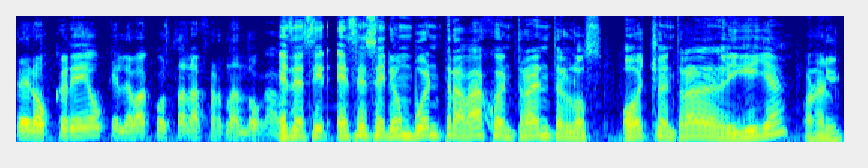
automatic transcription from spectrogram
pero creo que le va a costar a Fernando Gago. Es decir, ese sería un buen trabajo entrar entre los ocho, entrar a la liguilla. Con el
